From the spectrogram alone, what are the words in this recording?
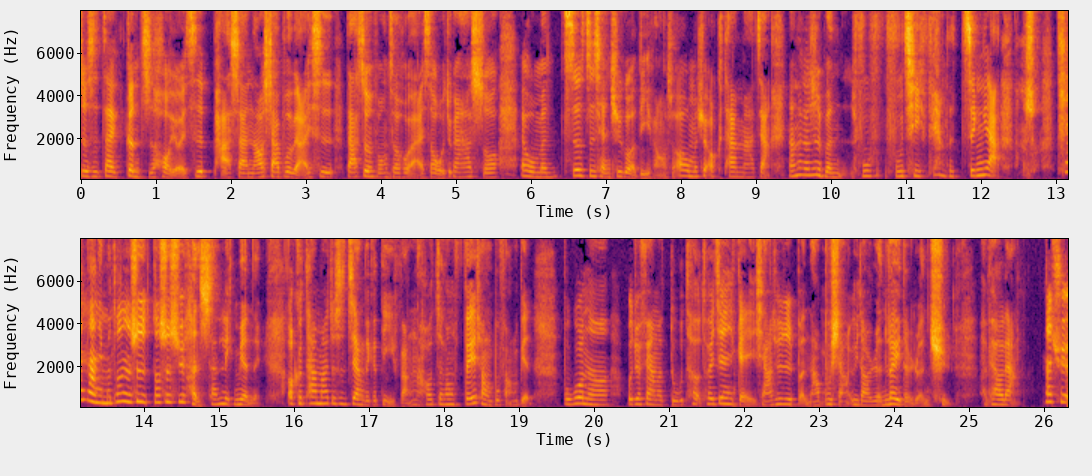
就是在更之后有一次爬山，然后下不来，是搭顺风车回来的时候，我就跟他说：“哎、我们是之前去过的地方。”我说：“哦，我们去奥克他玛这样。”然后那个日本夫夫妻非常的惊讶，他们说：“天哪，你们真的是都是去很山里面呢？奥克他玛就是这样的一个地方，然后交通非常不方便。不过呢，我觉得非常的独特，推荐给想要去日本然后不想遇到人类的人去，很漂亮。”那去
